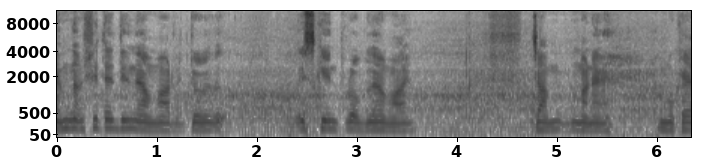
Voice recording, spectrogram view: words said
এমনি শীতের দিনে আমার একটু স্কিন প্রবলেম হয়, চাম মানে মুখে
